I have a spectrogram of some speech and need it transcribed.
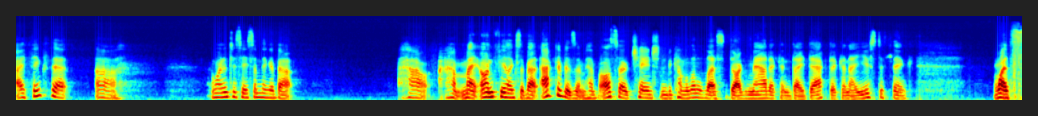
I think that uh, I wanted to say something about how, how, my own feelings about activism have also changed and become a little less dogmatic and didactic. And I used to think, once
